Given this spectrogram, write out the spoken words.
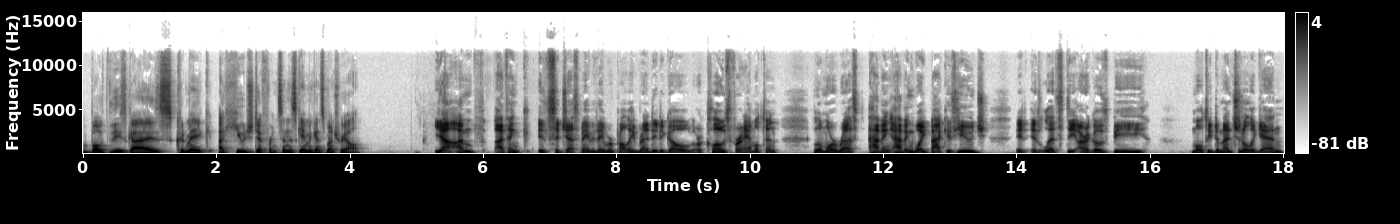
Both of these guys could make a huge difference in this game against Montreal. Yeah, I'm. I think it suggests maybe they were probably ready to go or close for Hamilton a little more rest. Having having White back is huge. It it lets the Argos be multi-dimensional again.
